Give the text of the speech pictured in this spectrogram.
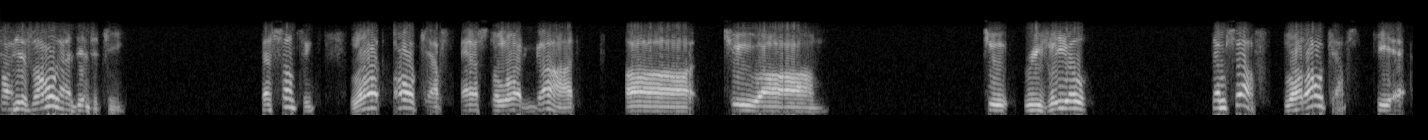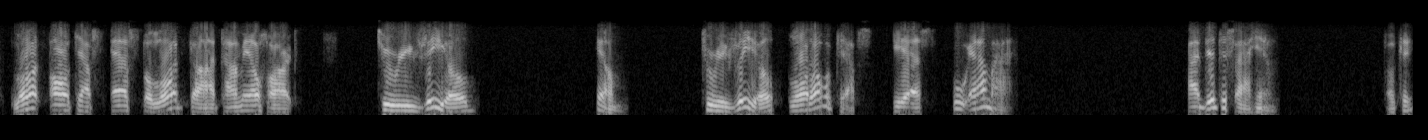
for his own identity. That's something. Lord all caps asked the Lord God uh, to um, to reveal himself. Lord all caps. He Lord all caps asked the Lord God, Tommy L. Hart, to reveal him. To reveal Lord all caps. He asked, Who am I? Identify him. Okay?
